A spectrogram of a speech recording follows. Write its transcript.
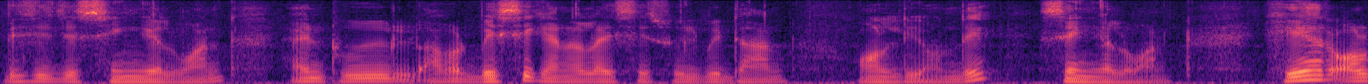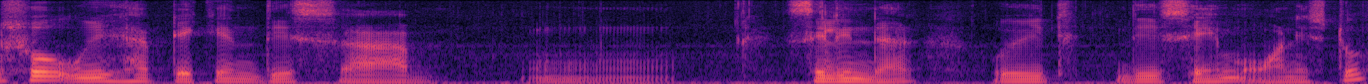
this is a single one. And we will our basic analysis will be done only on the single one. Here also we have taken this uh, um, cylinder with the same 1 is to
